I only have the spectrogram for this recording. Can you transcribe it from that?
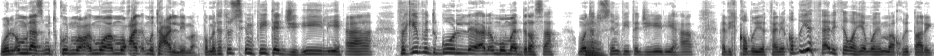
والأم لازم تكون مع مع مع متعلمة. طب أنت تسهم في تجهيلها؟ فكيف تقول الأم مدرسة وأنت مم. تسهم في تجهيلها؟ هذه قضية ثانية. قضية ثالثة وهي مهمة أخوي طارق.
